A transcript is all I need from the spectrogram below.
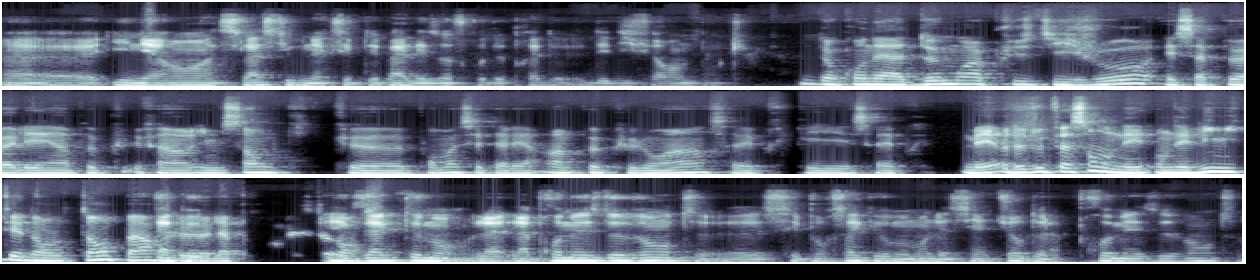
euh, inhérent à cela si vous n'acceptez pas les offres de prêt des différentes banques. Donc on est à deux mois plus dix jours et ça peut aller un peu plus. Enfin, il me semble que pour moi c'est allé un peu plus loin. Ça avait pris, ça avait pris. Mais de toute façon, on est on est limité dans le temps par la promesse de vente. Exactement. La, promesse de vente, euh, c'est pour ça qu'au moment de la signature de la promesse de vente,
